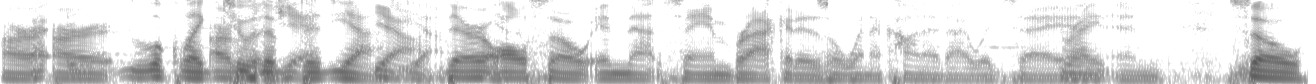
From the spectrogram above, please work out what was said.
are Uh, are look like are two of the, legit. the yeah yeah they're yeah. also in that same bracket as a Winnacunnet, I would say. and- Right. And, so,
